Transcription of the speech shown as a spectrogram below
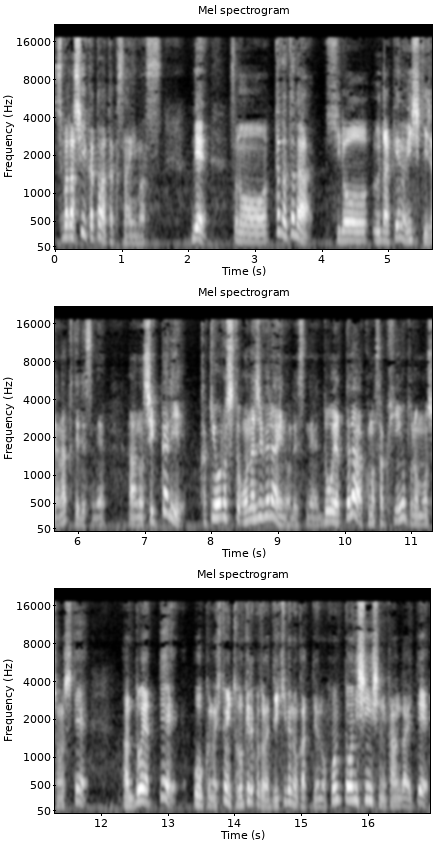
素晴らしい方はたくさんいます。で、その、ただただ拾うだけの意識じゃなくてですね、あの、しっかり書き下ろしと同じぐらいのですね、どうやったらこの作品をプロモーションして、あどうやって多くの人に届けることができるのかっていうのを本当に真摯に考えて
